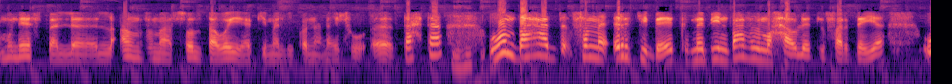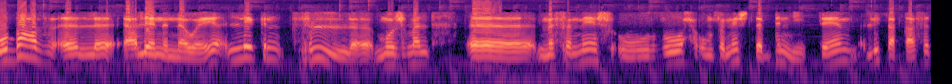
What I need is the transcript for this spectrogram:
مناسبة للأنظمة السلطوية كما اللي كنا نعيشوا آه، تحتها. ومن بعد فما ارتباك ما بين بعض المحاولات الفردية وبعض اعلان النوايا لكن في المجمل آه، ما فماش وضوح وما فماش تبني تام لثقافة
